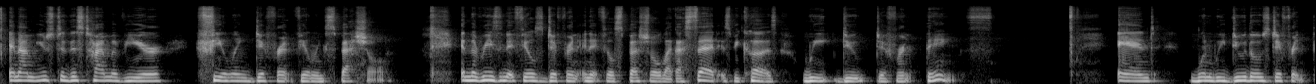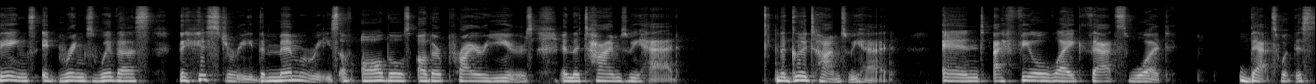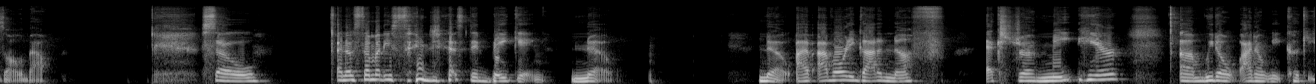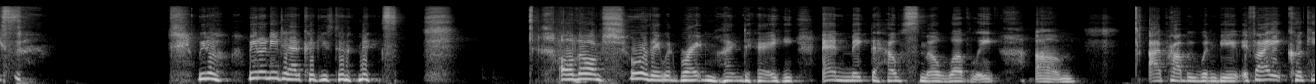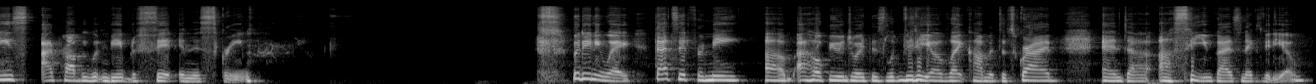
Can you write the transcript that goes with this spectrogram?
And I'm used to this time of year feeling different, feeling special. And the reason it feels different and it feels special, like I said, is because we do different things. And when we do those different things, it brings with us the history, the memories of all those other prior years and the times we had, the good times we had. And I feel like that's what that's what this is all about. So I know somebody suggested baking. No, no, I've, I've already got enough extra meat here. Um, we don't, I don't need cookies. we don't, we don't need to add cookies to the mix. Although I'm sure they would brighten my day and make the house smell lovely. Um, I probably wouldn't be, if I ate cookies, I probably wouldn't be able to fit in this screen. but anyway, that's it for me. Um, I hope you enjoyed this video. Like, comment, subscribe, and uh, I'll see you guys next video.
